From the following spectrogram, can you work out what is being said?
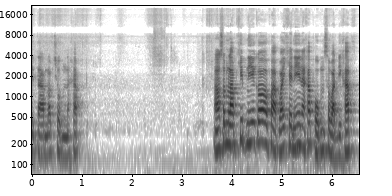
ติดตามรับชมนะครับ เอาสำหรับคลิปนี้ก็ฝากไว้แค่นี้นะครับผมสวัสดีครับ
